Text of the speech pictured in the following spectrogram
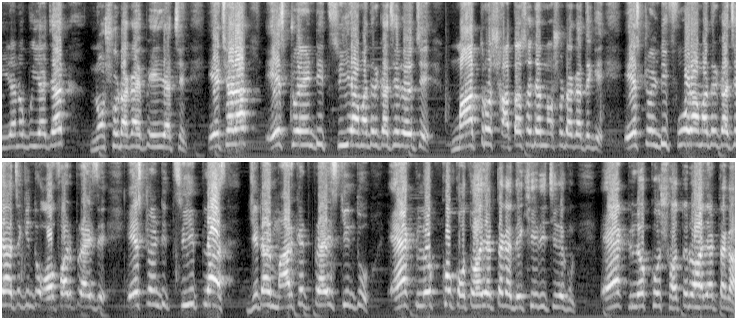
নিরানব্বই হাজার নশো টাকায় পেয়ে যাচ্ছেন। এছাড়া এস টোয়েন্টি থ্রি আমাদের কাছে রয়েছে, মাত্র সাতাশ হাজার নশো টাকা থেকে। এস টোয়েন্টি ফোর আমাদের কাছে আছে কিন্তু অফার প্রাইসে এস টোয়েন্টি থ্রি প্লাস যেটার মার্কেট প্রাইস কিন্তু এক লক্ষ কত হাজার টাকা দেখিয়ে দিচ্ছি, দেখুন। এক লক্ষ সতেরো হাজার টাকা।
